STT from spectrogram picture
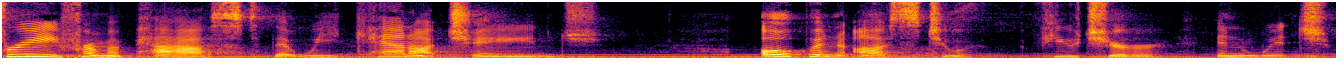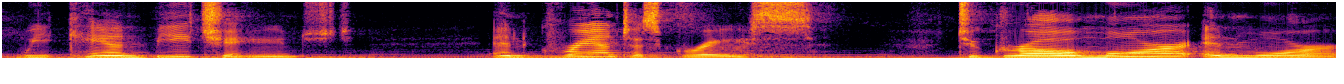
free from a past that we cannot change. Open us to a future in which we can be changed, and grant us grace to grow more and more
